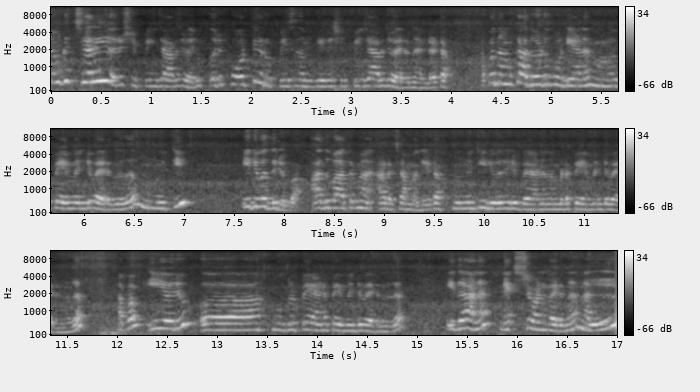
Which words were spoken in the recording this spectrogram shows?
നമുക്ക് ചെറിയൊരു ഷിപ്പിംഗ് ചാർജ് വരും. ഒരു ഫോർട്ടി റുപ്പീസ് നമുക്ക് ഇതിന് ഷിപ്പിംഗ് ചാർജ് വരുന്നുണ്ട് കേട്ടോ. അപ്പോൾ നമുക്ക് അതോട് കൂടിയാണ് നമ്മൾ പേയ്മെന്റ് വരുന്നത് മുന്നൂറ്റി ഇരുപത് രൂപ. അത് മാത്രം അടച്ചാൽ മതി കേട്ടോ. മുന്നൂറ്റി ഇരുപത് രൂപയാണ് നമ്മുടെ പേയ്മെന്റ് വരുന്നത്. അപ്പം ഈ ഒരു ഗൂഗിൾ പേ ആണ് പേയ്മെന്റ് വരുന്നത്. ഇതാണ് നെക്സ്റ്റ് വൺ വരുന്നത്. നല്ല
